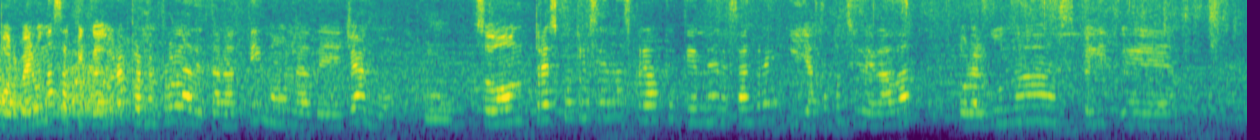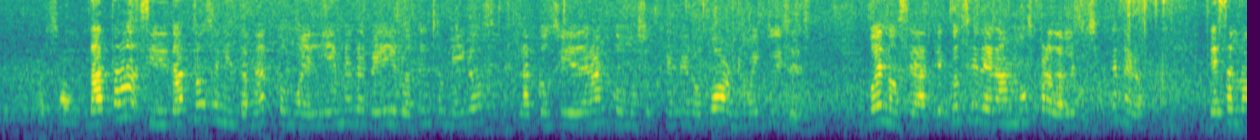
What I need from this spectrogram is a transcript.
por ver una salpicadura, por ejemplo la de Tarantino, la de Django. Son tres, cuatro escenas creo que tiene de sangre y ya está considerada por algunas películas. Data, sí, datos en internet como el IMDB y Rotten Tomatoes la consideran como subgénero gore, ¿no? Y tú dices, bueno, o sea, ¿qué consideramos para darle su subgénero? Es lo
